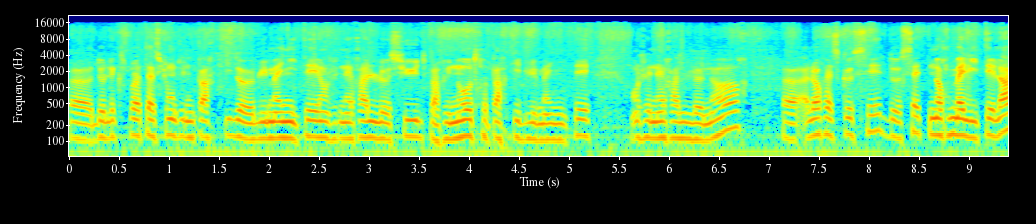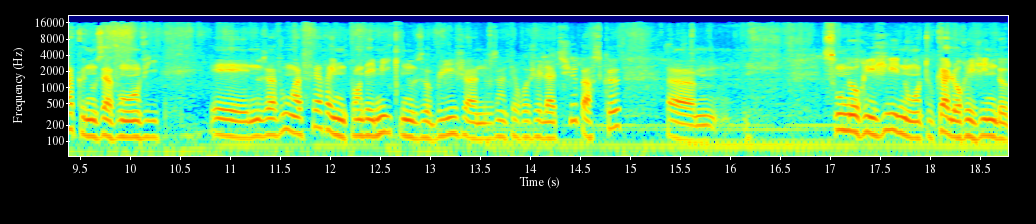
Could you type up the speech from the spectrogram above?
de l'exploitation d'une partie de l'humanité, en général le Sud, par une autre partie de l'humanité, en général le Nord. alors est-ce que c'est de cette normalité-là que nous avons envie? Et nous avons affaire à une pandémie qui nous oblige à nous interroger là-dessus parce que son origine, ou en tout cas l'origine de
